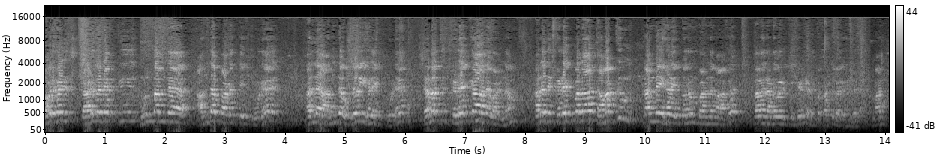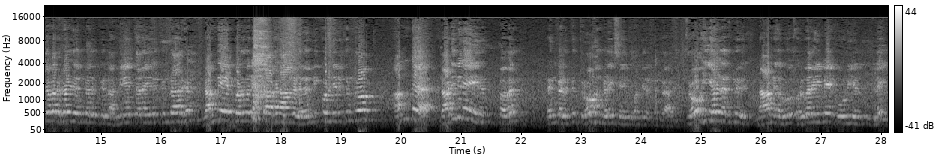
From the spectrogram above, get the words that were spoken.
அவர்கள் தருவதற்கு முன்வந்த அந்த பணத்தை கூட அல்ல அந்த உதவிகளை கூட நமக்கு கிடைக்காத வண்ணம் அல்லது கிடைப்பதால் தமக்கும் நன்மைகளை பெறும் வண்ணமாக பல நடவடிக்கைகள் எடுக்கப்பட்டு வருகின்றன. மற்றவர்கள் எங்களுக்கு நன்மையை தர இருக்கின்றார்கள். நன்மையை பெறுவதற்காக நாங்கள் எழுப்பிக் கொண்டிருக்கின்றோம். அந்த நடுவிலே இருப்பவர் எங்களுக்கு துரோகங்களை செய்து கொண்டிருக்கின்றார்கள் துரோகிகள் என்று நான் ஒரு- ஒருவரையுமே கூறியது இல்லை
